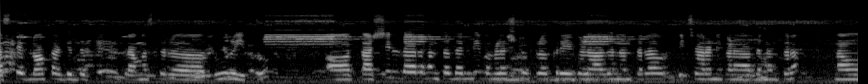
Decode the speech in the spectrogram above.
ರಸ್ತೆ ಬ್ಲಾಕ್ ಆಗಿದ್ದಕ್ಕೆ ಗ್ರಾಮಸ್ಥರ ದೂರು ಇತ್ತು. ತಹಶೀಲ್ದಾರ್ ಹಂತದಲ್ಲಿ ಬಹಳಷ್ಟು ಪ್ರಕ್ರಿಯೆಗಳಾದ ನಂತರ, ವಿಚಾರಣೆಗಳಾದ ನಂತರ ನಾವು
